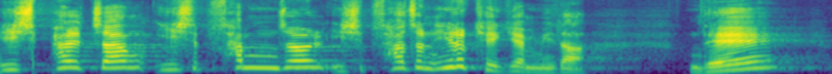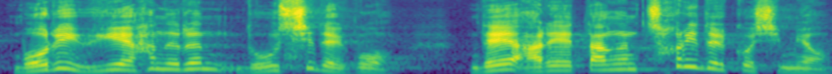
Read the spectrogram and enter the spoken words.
28장 23절 24절 이렇게 얘기합니다. 내 머리 위에 하늘은 노시 되고 내 아래의 땅은 철이 될 것이며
